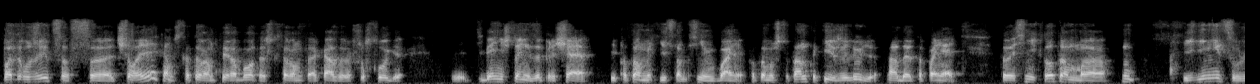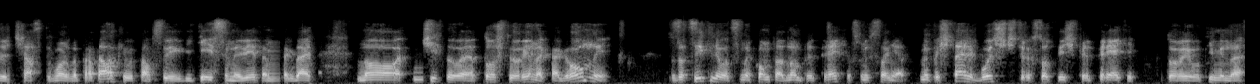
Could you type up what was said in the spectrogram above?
подружиться с человеком, с которым ты работаешь, с которым ты оказываешь услуги, тебе ничто не запрещает, и потом идти там, с ним в баню, потому что там такие же люди, надо это понять. То есть никто там, э, ну, единицы уже часто можно проталкивать там своих детей, сыновей там, и так далее, но учитывая то, что рынок огромный, зацикливаться на каком-то одном предприятии смысла нет. Мы посчитали больше 400 тысяч предприятий, которые вот именно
